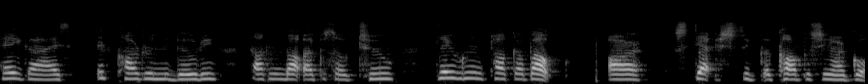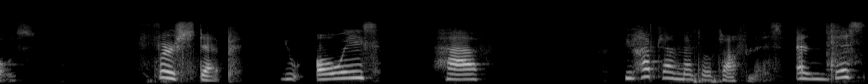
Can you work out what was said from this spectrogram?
Hey guys, it's Carter in the building talking about episode 2. Today we're going to talk about our steps to accomplishing our goals. First step, you always have you have to have mental toughness. And this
